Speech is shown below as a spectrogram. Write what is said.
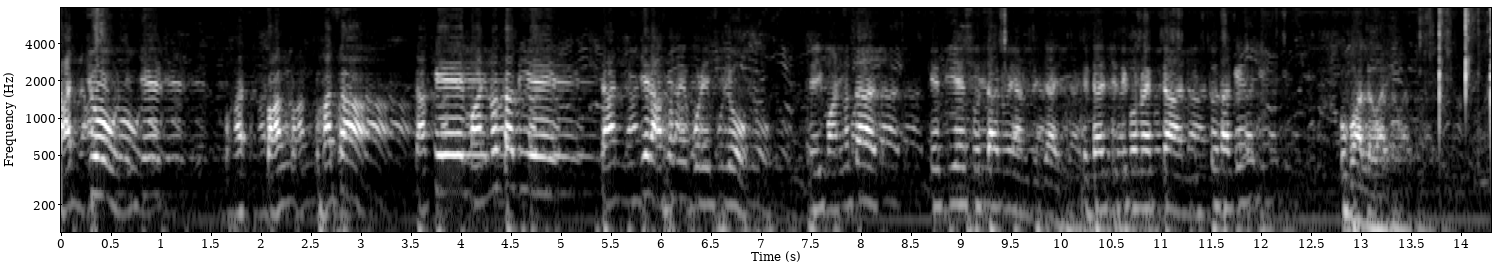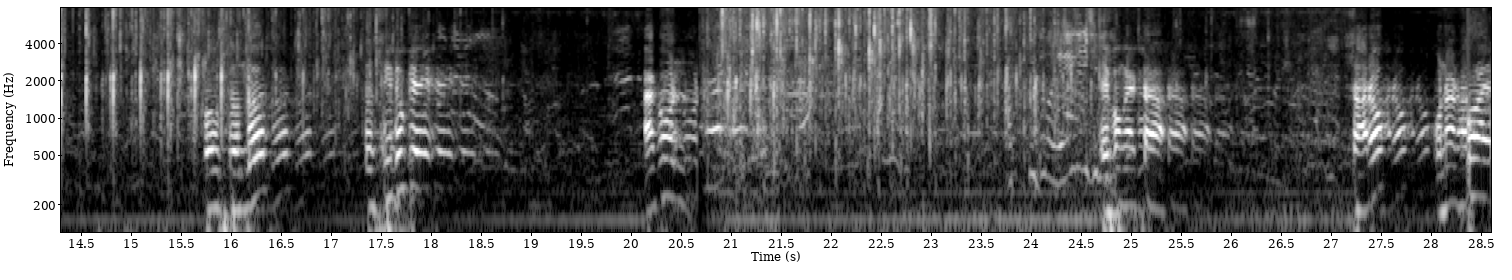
রাজ্য, নিজের ভাষা তাকে মান্যতা দিয়ে তার নিজের আসামে পড়েছিল। সেই মান্যতাকে দিয়ে শ্রদ্ধা করে আনতে চাই। সেটা যদি কোনো একটা নৃত্য থাকে, খুব ভালো হয়। খুব সুন্দর। তো সিধুকে এখন এবং একটা স্মারক ওনার হাতে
